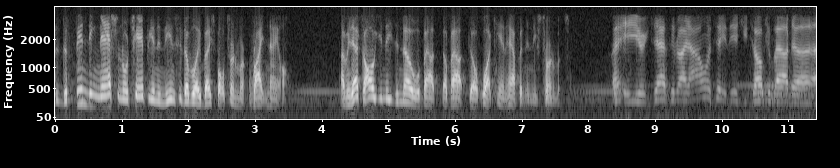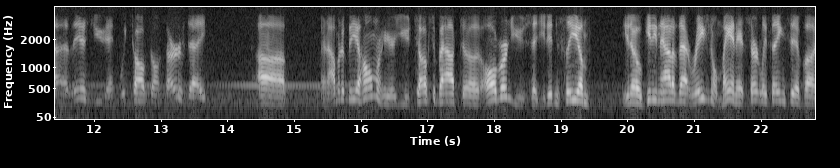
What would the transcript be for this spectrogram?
the defending national champion in the NCAA baseball tournament right now. I mean, that's all you need to know about about uh, what can happen in these tournaments. You're exactly right. I want to tell you this. You talked about uh, this, you and we talked on Thursday. Uh, and I'm going to be a homer here. You talked about uh, Auburn. You said you didn't see them, you know, getting out of that regional. Man, it certainly things have uh,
